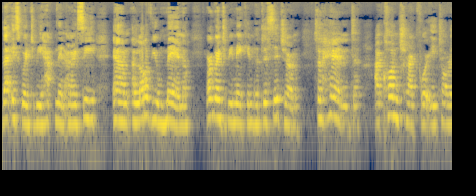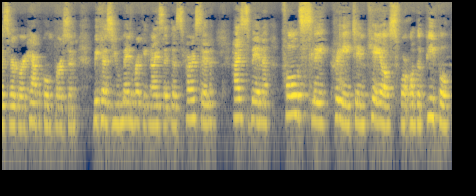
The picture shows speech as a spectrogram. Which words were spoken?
that is going to be happening. And I see um, a lot of you men are going to be making the decision to end a contract for a Taurus, Virgo, or Capricorn person because you men recognize that this person has been falsely creating chaos for other people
